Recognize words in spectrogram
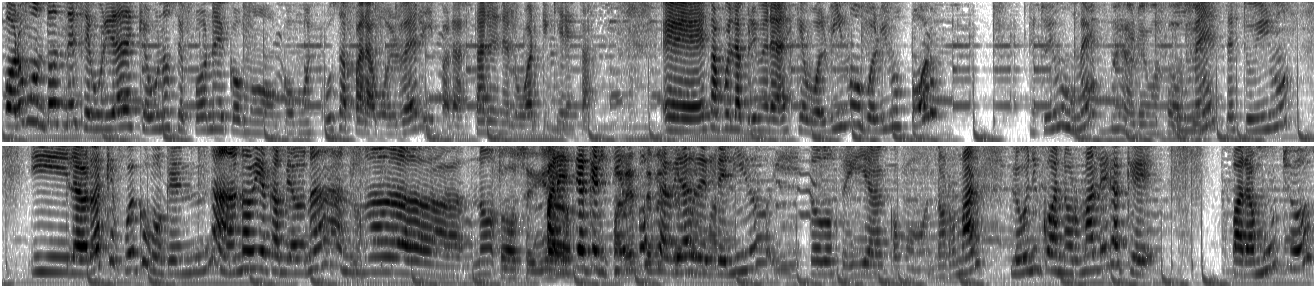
por un montón de seguridades que uno se pone como, como excusa para volver y para estar en el lugar que quiere estar. Eh, esa fue la primera vez que volvimos, volvimos por... ¿Estuvimos un mes? un mes estuvimos. Y la verdad que fue como que nada, no había cambiado nada, nada, no. Todo seguía parecía que el tiempo se había detenido y todo seguía como normal. Lo único anormal era que para muchos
